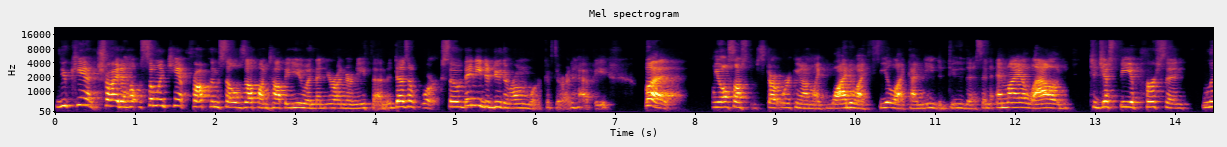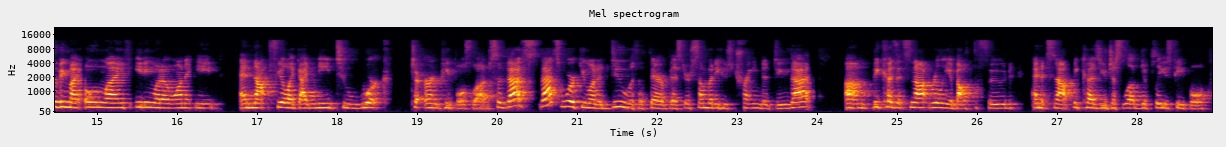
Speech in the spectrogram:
you can't try to help someone can't prop themselves up on top of you and then you're underneath them. It doesn't work. So they need to do their own work if they're unhappy. But you also have to start working on like why do I feel like I need to do this and am I allowed to just be a person living my own life, eating what I want to eat and not feel like I need to work to earn people's love. So that's that's work you want to do with a therapist or somebody who's trained to do that. Um, because it's not really about the food and it's not because you just love to please people,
